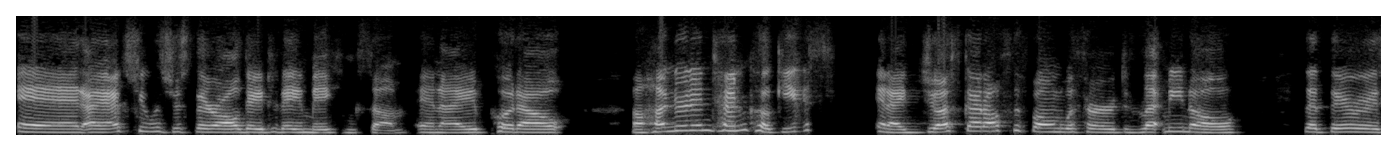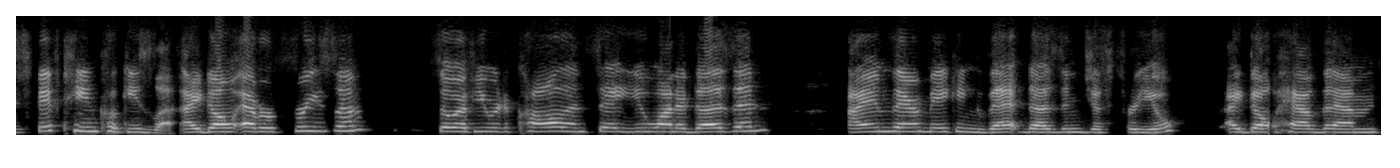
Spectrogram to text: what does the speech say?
And I actually was just there all day today making some. And I put out 110 cookies. And I just got off the phone with her to let me know that there is 15 cookies left. I don't ever freeze them. So if you were to call and say you want a dozen, I am there making that dozen just for you. I don't have them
